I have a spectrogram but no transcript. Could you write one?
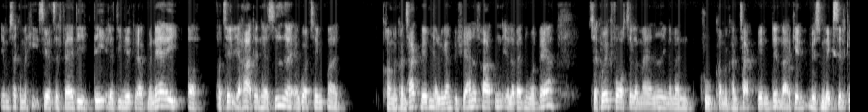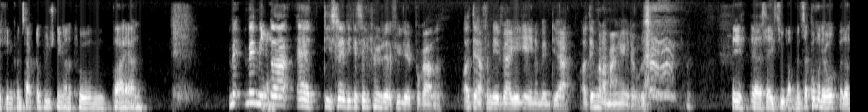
jamen så kan man helt sikkert tage fat i det eller de netværk, man er i, og fortælle, jeg har den her side her, jeg kunne godt tænke mig, at komme i kontakt med dem, jeg vil gerne blive fjernet fra den, eller hvad det nu måtte være. Så jeg kunne ikke forestille mig andet, end at man kunne komme i kontakt med den den vej igen, hvis man ikke selv kan finde kontaktoplysningerne på, på ejeren. Med, med mindre, ja. at de slet ikke er tilknyttet affiliate-programmet, og derfor netværket ikke aner, hvem de er. Og det må der mange af derude. det er jeg slet ikke tvivl om. Men så kunne man jo håbe, eller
